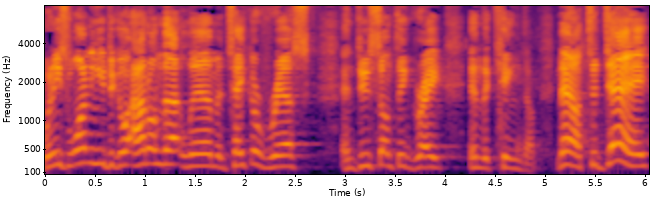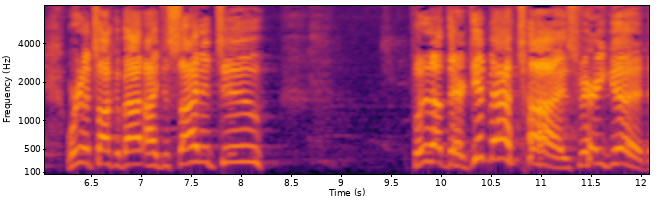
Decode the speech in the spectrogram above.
When He's wanting you to go out on that limb and take a risk and do something great in the kingdom. Now, today, we're going to talk about I decided to Put it up there. Get baptized. Very good.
